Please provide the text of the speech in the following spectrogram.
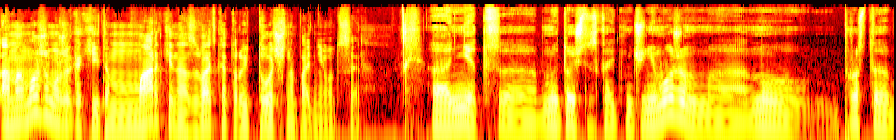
а мы можем уже какие-то марки назвать, которые точно поднимут цены? А, Нет, э, мы точно сказать ничего не можем. а, Ну, просто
